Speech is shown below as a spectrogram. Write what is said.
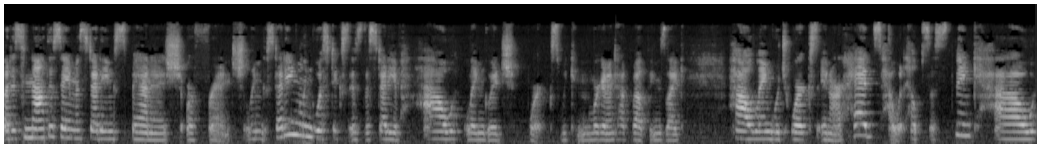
but it's not the same as studying Spanish or French. Ling studying linguistics is the study of how language works. We can we're going to talk about things like how language works in our heads, how it helps us think, how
